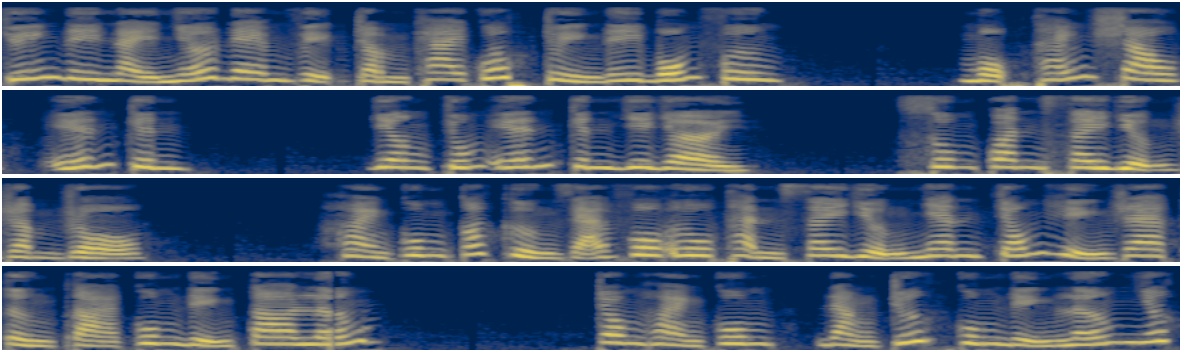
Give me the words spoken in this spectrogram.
chuyến đi này nhớ đem việc trầm khai quốc truyền đi bốn phương. Một tháng sau, Yến Kinh. Dân chúng Yến Kinh di dời. Xung quanh xây dựng rầm rộ. Hoàng cung có cường giả vô ưu thành xây dựng nhanh chóng hiện ra từng tòa cung điện to lớn. Trong hoàng cung, đằng trước cung điện lớn nhất.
